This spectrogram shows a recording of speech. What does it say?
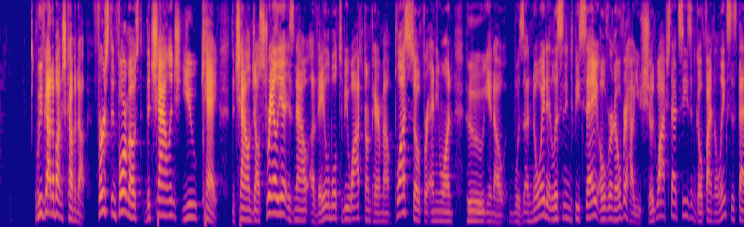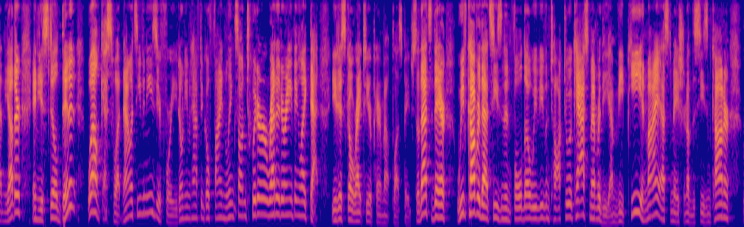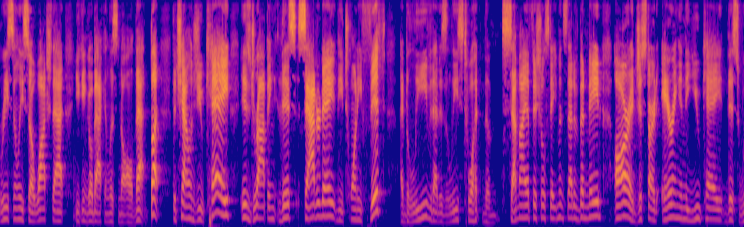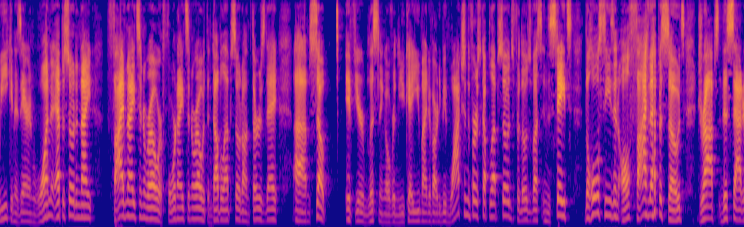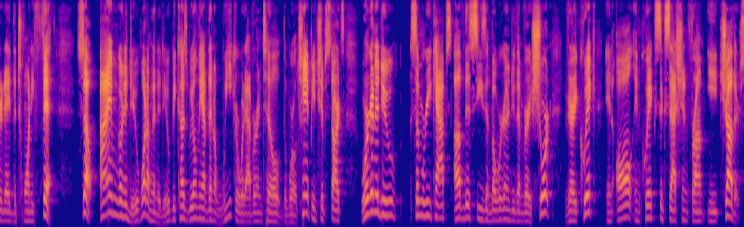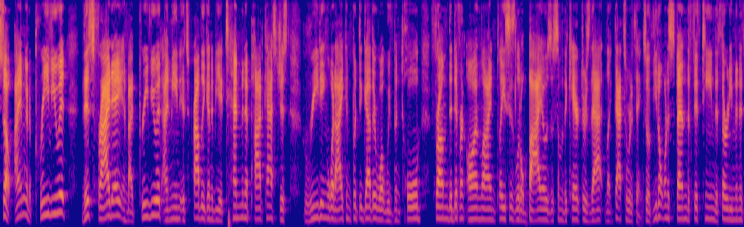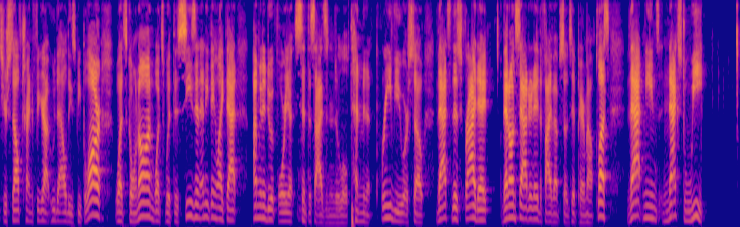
we've got a bunch coming up. First and foremost, the Challenge UK. The Challenge Australia is now available to be watched on Paramount Plus. So for anyone who, you know, was annoyed at listening to me say over and over how you should watch that season, go find the links, this, that, and the other, and you still didn't, well, guess what? Now it's even easier for you. You don't even have to go find links on Twitter or Reddit or anything like that. You just go right to your Paramount Plus page. So that's there. We've covered that season in full, though. We've even talked to a cast member, the MVP, in my estimation, of the season, Connor, recently. So watch that. You can go back and listen to all that. But the Challenge UK is dropping this Saturday, the 25th. I believe that is at least what the semi official statements that have been made are. It just started airing in the UK this week and is airing one episode a night, five nights in a row, or four nights in a row with the double episode on Thursday. Um, so if you're listening over in the UK, you might have already been watching the first couple episodes. For those of us in the States, the whole season, all five episodes, drops this Saturday, the 25th. So I'm going to do what I'm going to do because we only have then a week or whatever until the World Championship starts. We're going to do some recaps of this season, but we're going to do them very short, very quick, and all in quick succession from each other. So I am going to preview it this Friday. And by preview it, I mean it's probably going to be a 10 minute podcast just reading what I can put together, what we've been told from the different online places, little bios of some of the characters, that like that sort of thing. So if you don't want to spend the 15 to 30 minutes yourself trying to figure out who the hell these people are, what's going on, what's with this season, anything like that, I'm going to do it for you, synthesize it into a little 10 minute preview or so. That's this Friday. Then on Saturday, the five episodes hit Paramount Plus. That means next week,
